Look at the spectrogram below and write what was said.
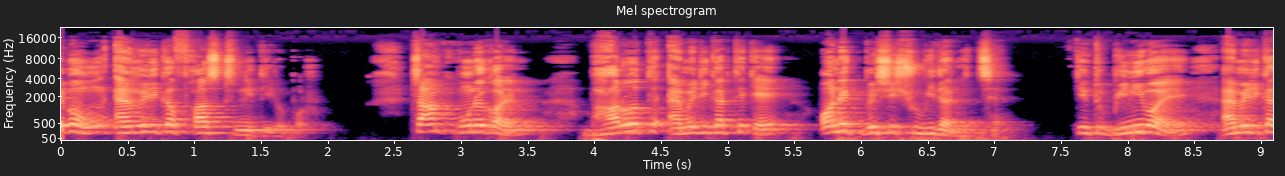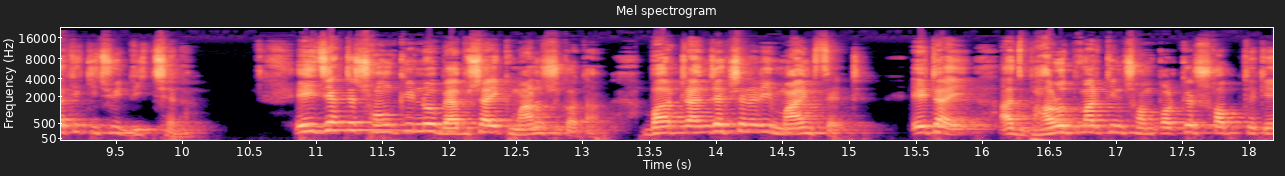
এবং আমেরিকা ফার্স্ট নীতির উপর। ট্রাম্প মনে করেন, ভারত আমেরিকার থেকে অনেক বেশি সুবিধা নিচ্ছে, কিন্তু বিনিময়ে আমেরিকাকে কিছুই দিচ্ছে না। এই যে একটা সংকীর্ণ ব্যবসায়িক মানসিকতা বা ট্রানজ্যাকশনারি মাইন্ডসেট, এটাই আজ ভারত মার্কিন সম্পর্কের সব থেকে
